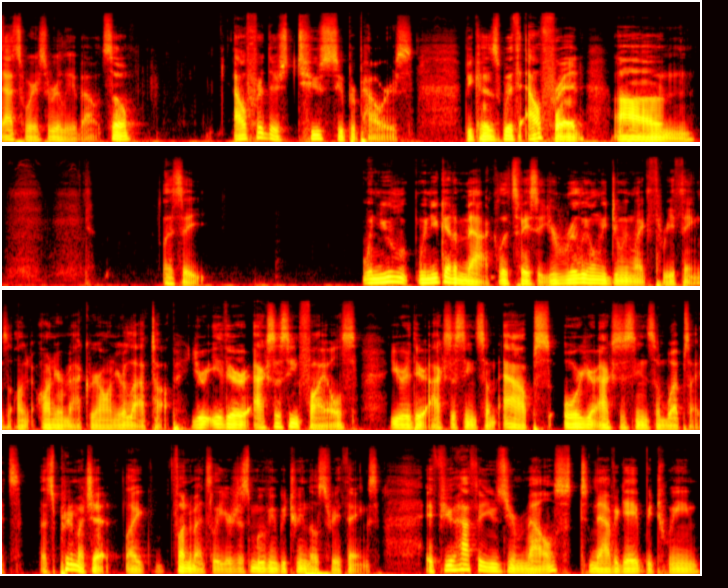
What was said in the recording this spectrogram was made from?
that's where it's really about. So, Alfred, there's two superpowers because with Alfred, um, let's say when you when you get a Mac, let's face it, you're really only doing like three things on, on your Mac or on your laptop. You're either accessing files, you're either accessing some apps, or you're accessing some websites. That's pretty much it. Like fundamentally, you're just moving between those three things. If you have to use your mouse to navigate between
